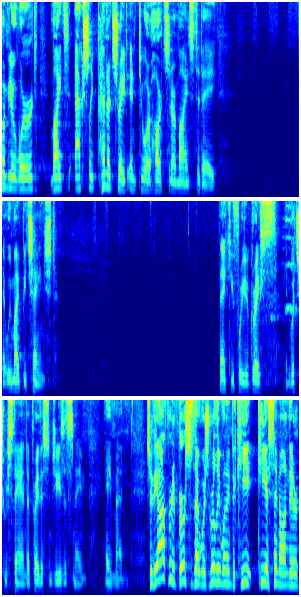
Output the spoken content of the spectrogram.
from your word might actually penetrate into our hearts and our minds today, that we might be changed. Thank you for your grace in which we stand. I pray this in Jesus' name. Amen. So, the operative verses I was really wanting to key, key, us in on there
